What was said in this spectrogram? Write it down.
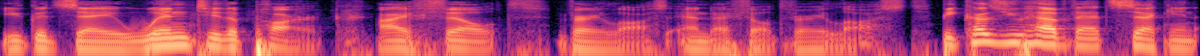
You could say, went to the park. I felt very lost and I felt very lost. Because you have that second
